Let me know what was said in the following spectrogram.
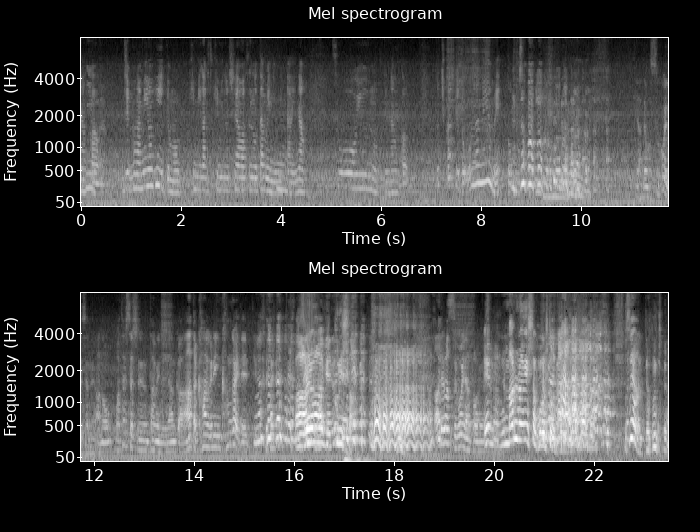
なんか自分が身を引いても君が君の幸せのためにみたいな、そういうのってなんかどっちかっていうと女の夢と思ってでもすごいですよね。あの私たちのためになんかあなたカーグリン考えてって言って。ああれはびっくりした。あれはすごいなと思いましえた丸投げしたこの人。嘘やんって思って。あ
